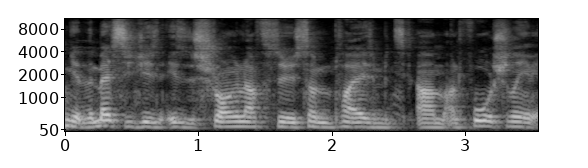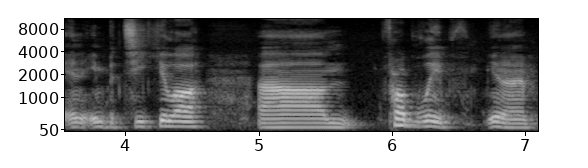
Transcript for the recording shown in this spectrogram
yeah, the message is, is strong enough to some players, um, unfortunately, and in particular, um, probably you know,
